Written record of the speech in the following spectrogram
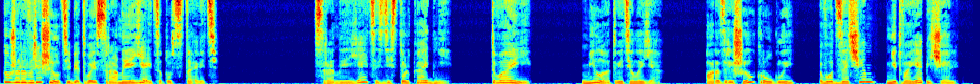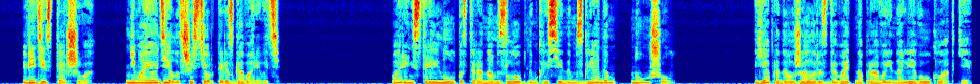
«Кто же разрешил тебе твои сраные яйца тут ставить?» «Сраные яйца здесь только одни. Твои», — мило ответила я. «А разрешил круглый. Вот зачем, не твоя печаль. Веди старшего. Не мое дело с шестеркой разговаривать». Парень стрельнул по сторонам злобным крысиным взглядом, но ушел. Я продолжала раздавать направо и налево укладки.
